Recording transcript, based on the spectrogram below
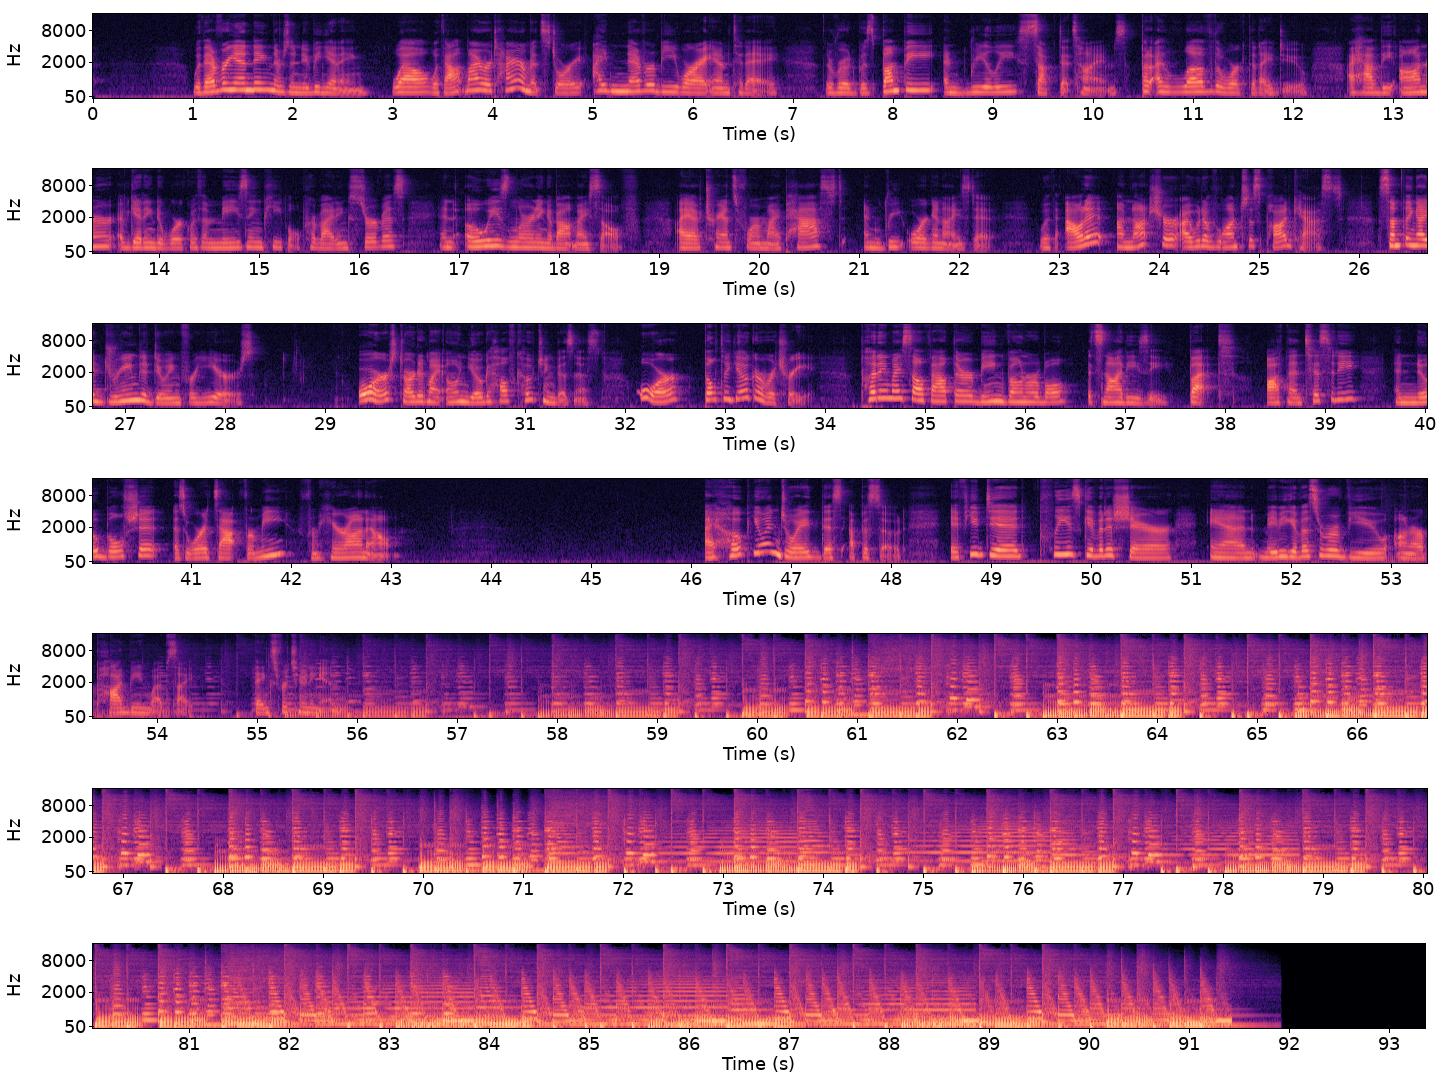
With every ending, there's a new beginning. Well, without my retirement story, I'd never be where I am today. The road was bumpy and really sucked at times, but I love the work that I do. I have the honor of getting to work with amazing people, providing service and always learning about myself. I have transformed my past and reorganized it. Without it, I'm not sure I would have launched this podcast, something I dreamed of doing for years, or started my own yoga health coaching business, or built a yoga retreat. Putting myself out there, being vulnerable, it's not easy, but authenticity and no bullshit is where it's at for me from here on out. I hope you enjoyed this episode. If you did, please give it a share and maybe give us a review on our Podbean website. Thanks for tuning in.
